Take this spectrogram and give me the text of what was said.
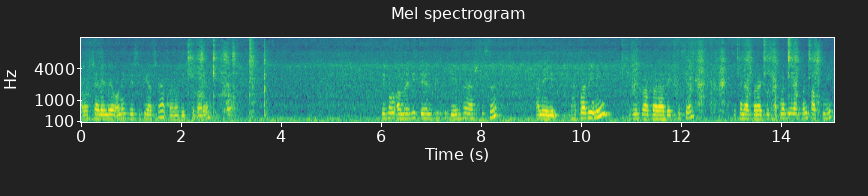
আমার চ্যানেলে অনেক রেসিপি আছে, আপনারা দেখতে পারেন। দেখুন অলরেডি তেল কিন্তু বের হয়ে আসতেছে। আমি ঢাকনা দিইনি যেহেতু আপনারা দেখতেছেন। এখানে আপনারা একটু ঢাকনা দিয়ে রাখবেন পাঁচ মিনিট।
